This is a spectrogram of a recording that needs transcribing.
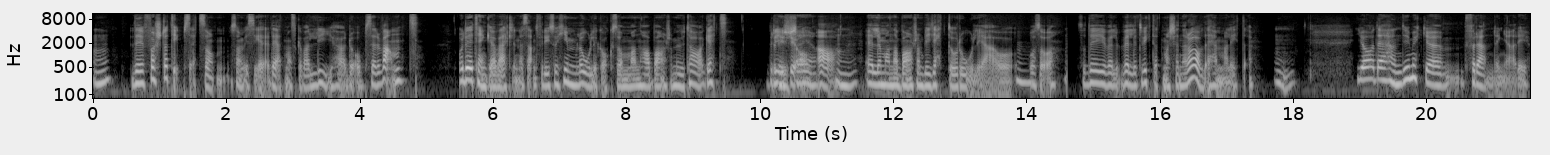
mm. Det första tipset som, som vi ser är att man ska vara lyhörd och observant. Och det tänker jag verkligen är sant för det är så himla olika också om man har barn som överhuvudtaget bryr sig om. Ja. Mm. Eller man har barn som blir jätteoroliga och, mm. och så. Så det är ju väldigt, väldigt viktigt att man känner av det hemma lite. Mm. Ja, det händer ju mycket förändringar i,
